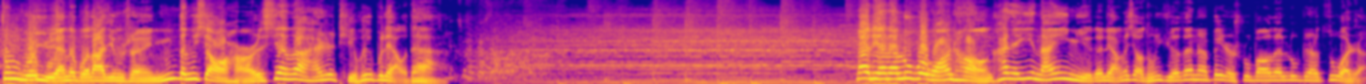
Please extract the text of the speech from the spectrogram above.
中国语言的博大精深，你等小孩现在还是体会不了的。那天呢，路过广场，看见一男一女的两个小同学在那背着书包在路边坐着，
